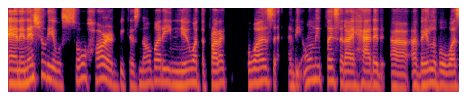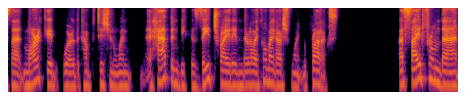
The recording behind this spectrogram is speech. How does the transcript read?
And initially, it was so hard because nobody knew what the product was. And the only place that I had it uh, available was that market where the competition went happened because they tried it and they're like, "Oh my gosh, we want your products." Aside from that,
